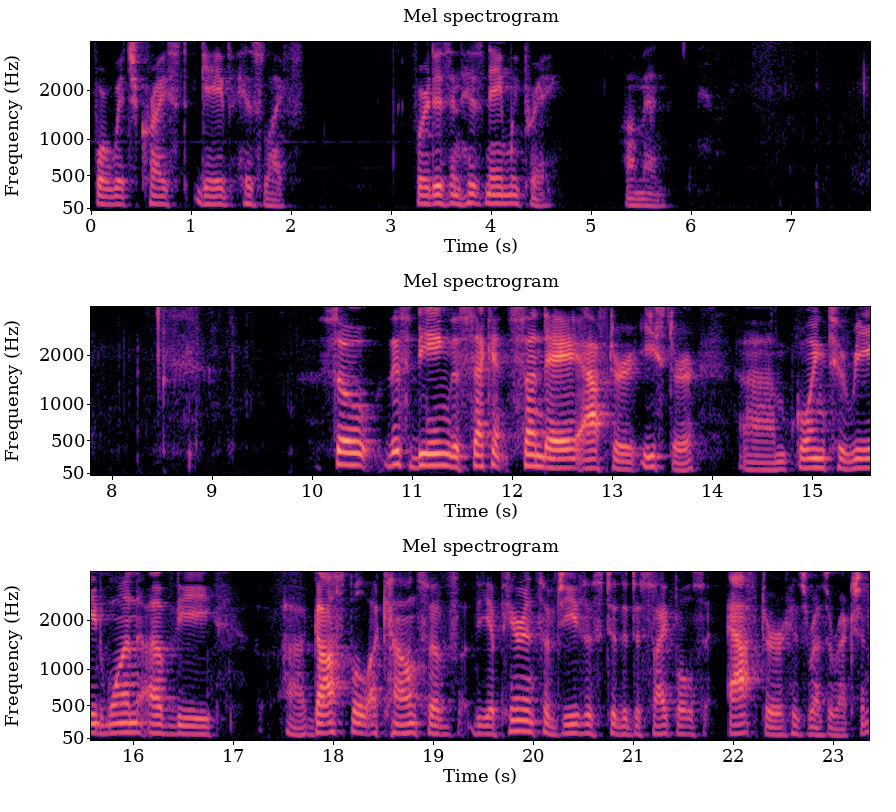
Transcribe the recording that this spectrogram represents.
for which Christ gave his life. For it is in his name we pray. Amen. So, this being the second Sunday after Easter, I'm going to read one of the uh, gospel accounts of the appearance of Jesus to the disciples after his resurrection.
